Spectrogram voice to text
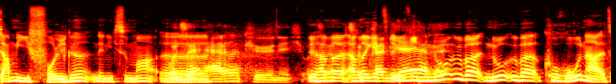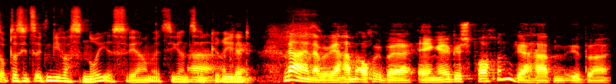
Dummy-Folge, nenne ich so mal. Äh, unser Erlkönig. Wir haben, wir, haben wir jetzt irgendwie nur über, nur über Corona, als ob das jetzt irgendwie was Neues wäre, haben wir jetzt die ganze ah, Zeit geredet. Okay. Nein, aber wir haben auch über Engel gesprochen, wir haben über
